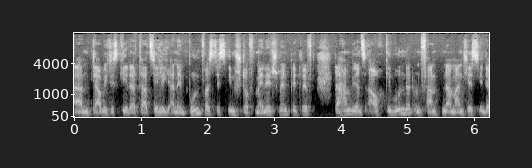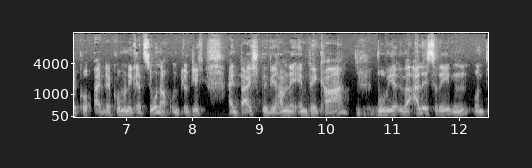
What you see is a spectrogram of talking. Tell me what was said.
Ähm, glaube ich, das geht da tatsächlich an den Bund, was das Impfstoffmanagement betrifft. Da haben wir uns auch gewundert und fanden da manches in der, Ko in der Kommunikation auch unglücklich. Ein Beispiel, wir haben eine MPK, wo wir über alles reden und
